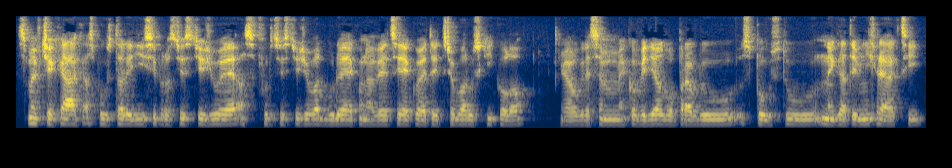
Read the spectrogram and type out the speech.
Jsme v Čechách a spousta lidí si prostě stěžuje a furt si stěžovat bude jako na věci, jako je teď třeba ruský kolo, jo, kde jsem jako viděl opravdu spoustu negativních reakcí,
